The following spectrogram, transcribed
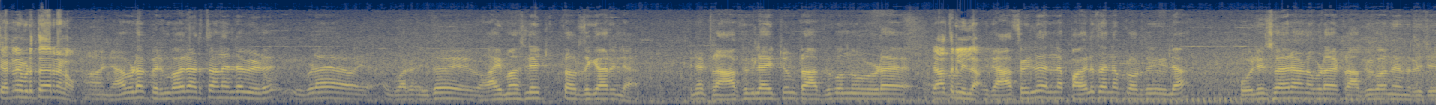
ചേട്ടൻ ഇവിടുത്തുകാരനാണോ ആ ഞാൻ ഇവിടെ പെരുമ്പാവൂർ അടുത്താണ് എന്റെ വീട്. ഇവിടെ ഇത് ഹൈമാസ് ലൈറ്റ് പ്രവർത്തിക്കാറില്ല. പിന്നെ ട്രാഫിക് ലൈറ്റും ട്രാഫിക്കൊന്നും ഇവിടെ രാത്രിയില്ല രാത്രിയിൽ തന്നെ പകൽ തന്നെ പ്രവർത്തിക്കില്ല. പോലീസുകാരാണ് ഇവിടെ ട്രാഫിക് നിയന്ത്രിച്ച്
